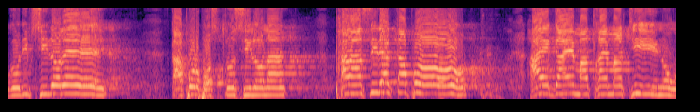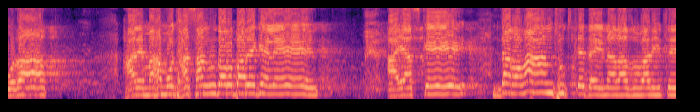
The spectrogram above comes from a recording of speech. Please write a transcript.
গরিব ছিল রে। কাপড় বস্ত্র ছিল না। ফারাসিরা কাপড়। আয় গায়ে মাথায় মাটি নোংরা। আরে মাহমুদ হাসান দরবারে গেলেন। আয়াজকে দারোয়ান ঢুকতে দেয় না রাজবাড়িতে।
